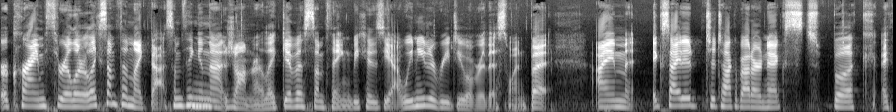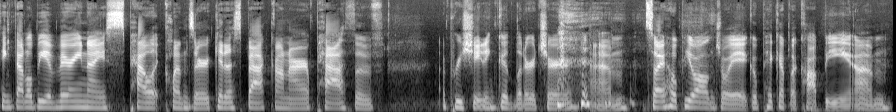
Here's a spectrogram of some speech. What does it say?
or crime thriller, like something like that, something in that genre. Like, give us something because yeah, we need a redo over this one. But I'm excited to talk about our next book. I think that'll be a very nice palate cleanser, get us back on our path of appreciating good literature. Um, so I hope you all enjoy it. Go pick up a copy um,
